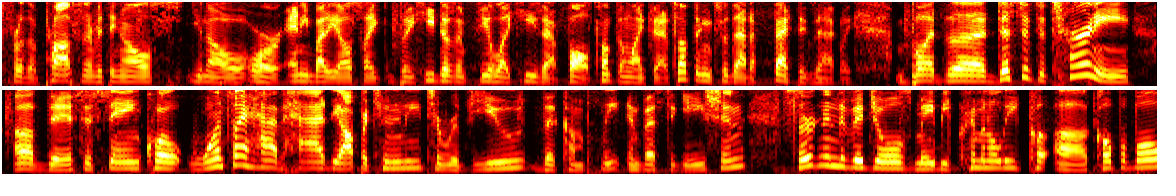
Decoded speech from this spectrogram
for the props and everything else, you know, or anybody else, like, but he doesn't feel like he's at fault. Something like that. Something to that effect exactly. But the district attorney of this is saying, quote, once I have had the opportunity to review the complete investigation, certain individuals may be criminally uh, culpable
